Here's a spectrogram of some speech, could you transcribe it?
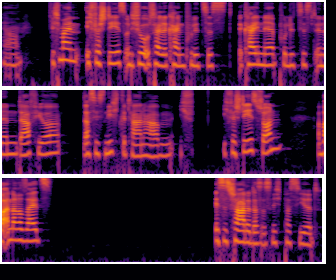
Ja. Ich meine, ich verstehe es und ich verurteile keinen Polizist, keine PolizistInnen dafür, dass sie es nicht getan haben. Ich, ich verstehe es schon, aber andererseits ist es schade, dass es nicht passiert.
